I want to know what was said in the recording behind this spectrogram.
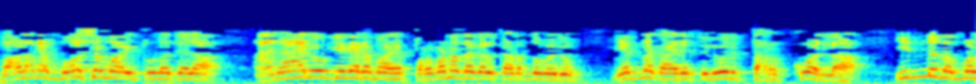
വളരെ മോശമായിട്ടുള്ള ചില അനാരോഗ്യകരമായ പ്രവണതകൾ കടന്നുവരും എന്ന കാര്യത്തിൽ ഒരു തർക്കമല്ല. ഇന്ന് നമ്മൾ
